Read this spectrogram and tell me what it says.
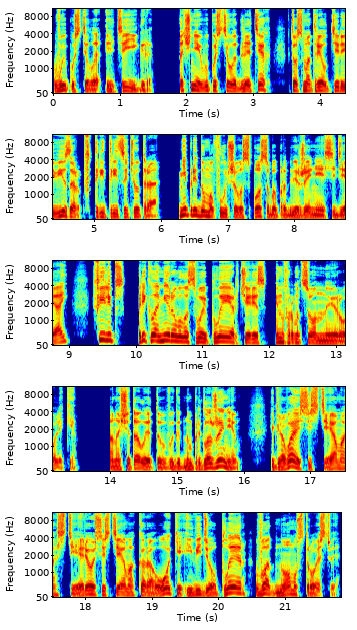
выпустила эти игры. Точнее, выпустила для тех, кто смотрел телевизор в 3.30 утра. Не придумав лучшего способа продвижения CDI, Philips рекламировала свой плеер через информационные ролики. Она считала это выгодным предложением. Игровая система, стереосистема, караоке и видеоплеер в одном устройстве.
